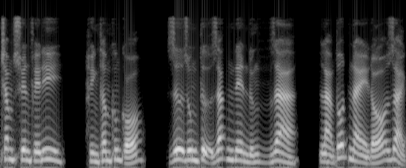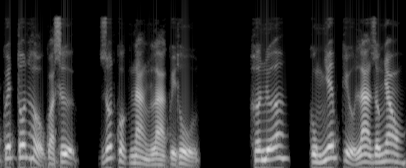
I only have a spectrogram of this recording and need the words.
chăm xuyên phế đi, hình thâm không có, Dư Dung tự giác nên đứng ra, làm tốt này đó giải quyết tốt hậu quả sự, rốt cuộc nàng là quỷ thủ. Hơn nữa, cùng nhiếp cửu la giống nhau,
